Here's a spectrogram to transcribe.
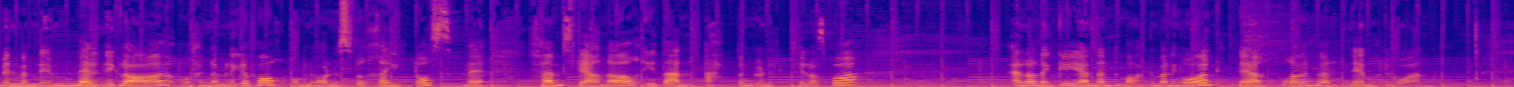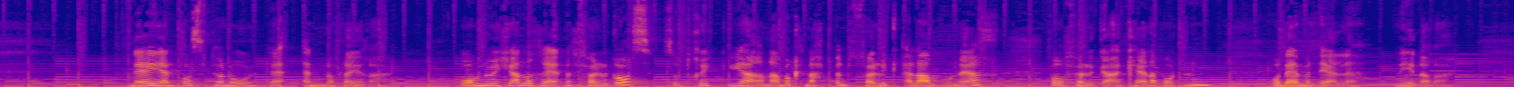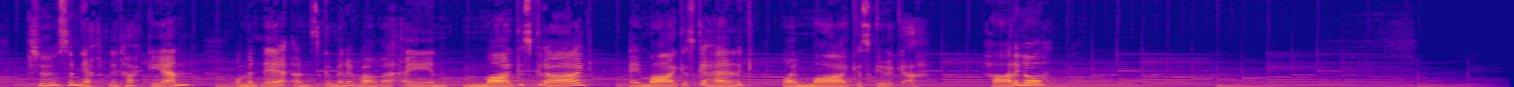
vil vi bli veldig glade og takknemlige for om du har lyst til å rate oss med fem stjerner i den appen du lytter til oss på. Eller legg igjen en tilbakemelding òg, der hvor eventuelt det måtte gå an. Det hjelper oss til å nå ut til enda flere. Og om du ikke allerede følger oss, så trykk gjerne på knappen 'følg' eller 'abonner' for å følge Akela-podden og det vi deler videre. Tusen hjertelig takk igjen, og med det ønsker vi deg bare en magisk dag, en magisk helg og en magisk uke. Ha det godt.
